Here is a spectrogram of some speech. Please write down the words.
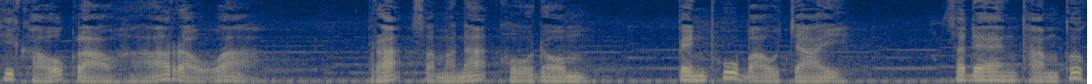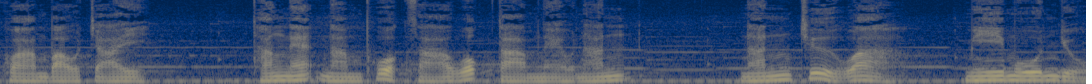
ที่เขากล่าวหาเราว่า ระสมณะโคดม เป็นผู้เบาใจ แสดงธรรมเพื่อความเบาใจ ทั้งแนะนำพวกสาวกตามแนวนั้น นั้นชื่อว่ามีมูลอยู่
